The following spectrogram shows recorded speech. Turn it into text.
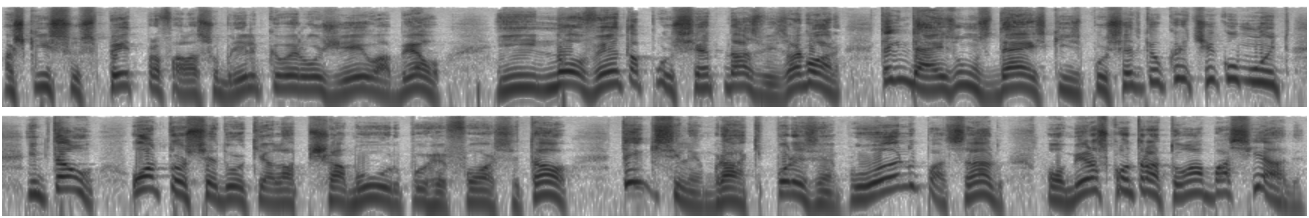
acho que insuspeito para falar sobre ele, porque eu elogiei o Abel em 90% das vezes. Agora, tem 10, uns 10, 15% que eu critico muito. Então, o torcedor que ia lá pichar muro por reforço e tal, tem que se lembrar que, por exemplo, o ano passado, o Palmeiras contratou uma baciada.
